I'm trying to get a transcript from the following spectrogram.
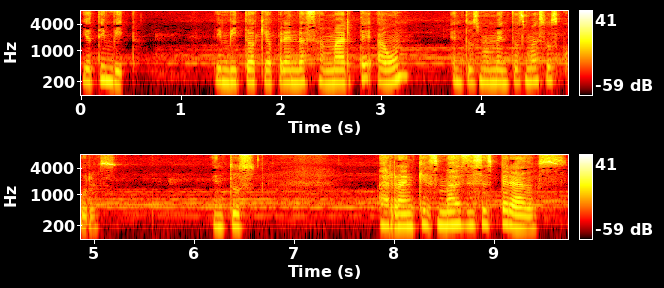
yo te invito, te invito a que aprendas a amarte aún en tus momentos más oscuros, en tus arranques más desesperados,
